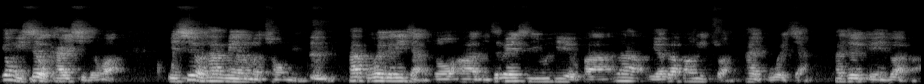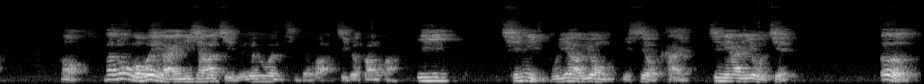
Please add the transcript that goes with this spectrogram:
用 Excel 开启的话，Excel 它没有那么聪明，它不会跟你讲说啊，你这边是 UTF 八，那要不要帮你转？它也不会讲，它就会给你乱码。哦，那如果未来你想要解决这个问题的话，几个方法：一，请你不要用 Excel 开，请你按右键；二，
